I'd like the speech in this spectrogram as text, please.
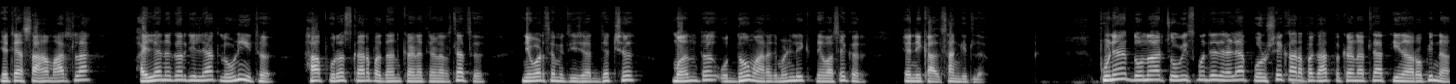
येत्या सहा मार्चला अहिल्यानगर जिल्ह्यात लोणी इथं हा पुरस्कार प्रदान करण्यात येणार असल्याचं निवड समितीचे अध्यक्ष महंत उद्धव महाराज मंडलिक नेवासेकर यांनी काल सांगितलं. पुण्यात दोन हजार चोवीसमध्ये झालेल्या पोर्शे कार अपघात प्रकरणातल्या तीन आरोपींना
